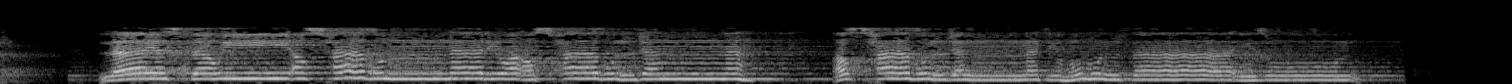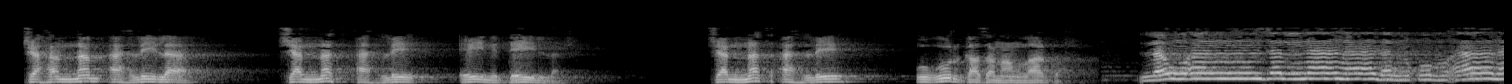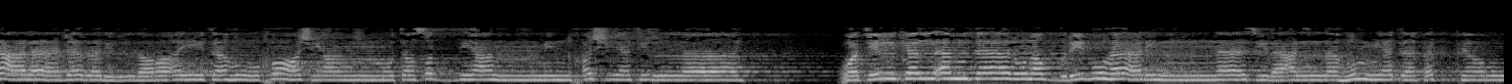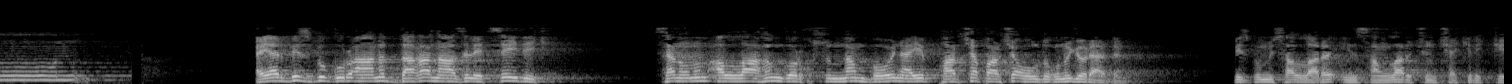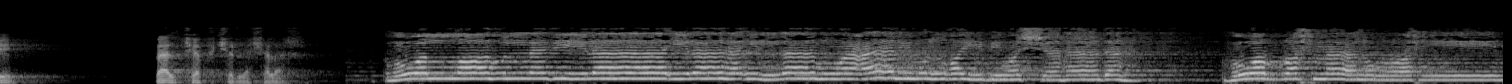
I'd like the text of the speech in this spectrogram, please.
La yestavi ashabun nar ve ashabul cennah. Ashabul cenneti humul faizun. Cəhənnəm əhli ilə cənnət əhli eyni deyillər. Cənnət əhli uğur qazananlardır. لو أنزلنا هذا القرآن على جبل لرأيته خاشعا متصدعا من خشية الله وتلك الأمثال نضربها للناس لعلهم يتفكرون. Əgər biz bu Qur'anı dağa nazil etsəydik, sən onun Allahın qorxusundan boyun əyib parça-parça olduğunu görərdin. Biz bu misalları insanlar üçün çəkirik ki, bəlkə fikirləşələr. Huvallahu'l-lezî lâ ilâhe illâ huve âlimul gaybi ve'ş-şehâdeh. Huvarrahmanurrahim.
